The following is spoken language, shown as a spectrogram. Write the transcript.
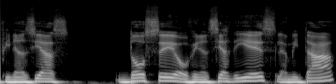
financiás 12 o financiás 10, la mitad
